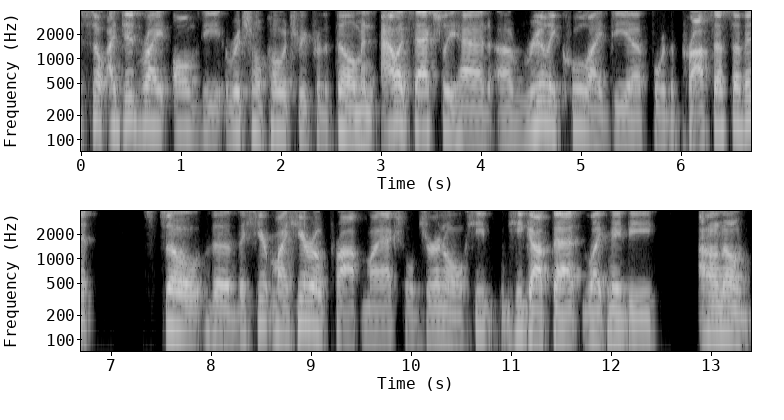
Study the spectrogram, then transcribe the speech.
so i did write all of the original poetry for the film and alex actually had a really cool idea for the process of it. So the the here my hero prop my actual journal he he got that like maybe i don't know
